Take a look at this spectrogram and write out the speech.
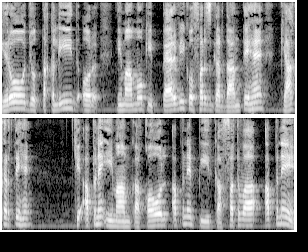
گروہ جو تقلید اور اماموں کی پیروی کو فرض گردانتے ہیں، کیا کرتے ہیں؟ کہ اپنے امام کا قول، اپنے پیر کا فتویٰ، اپنے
